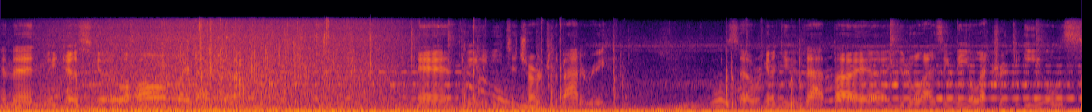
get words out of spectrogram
And then we just go all the way back up, and we need to charge the battery. So we're going to do that by uh, utilizing the electric eels.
